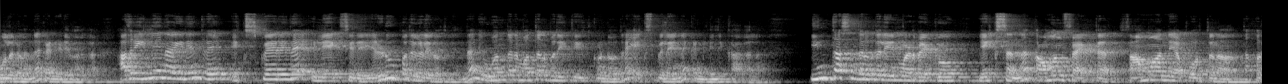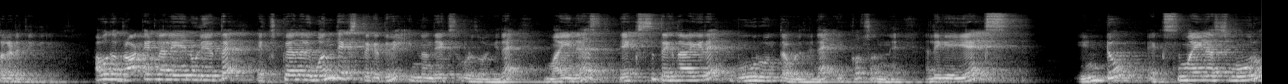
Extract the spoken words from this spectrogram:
ಮೂಲಗಳನ್ನು ಕಂಡುಹಿಡಿಯುವಾಗ. ಆದರೆ ಇಲ್ಲೇನಾಗಿದೆ ಅಂದರೆ ಎಕ್ಸ್ ಸ್ಕ್ವೇರ್ ಇದೆ, ಇಲ್ಲಿ ಎಕ್ಸ್ ಇದೆ. ಎರಡೂ ಪದಗಳಿರೋದ್ರಿಂದ ನೀವು ಒಂದನ್ನು ಮತ್ತೊಂದು ಬದಿಗೆ ತೆಗೆದುಕೊಂಡು ಹೋದ್ರೆ ಎಕ್ಸ್ ಬೆಲೆಯನ್ನು ಕಂಡುಹಿಡಿಯಲಿಕ್ಕಾಗಲ್ಲ ಇಂಥ ಸಂದರ್ಭದಲ್ಲಿ ಏನು ಮಾಡಬೇಕು? ಎಕ್ಸ್ ಅನ್ನ ಕಾಮನ್ ಫ್ಯಾಕ್ಟರ್ ಸಾಮಾನ್ಯ ಅಪೂರ್ತನ ಅಂತ ಹೊರಗಡೆ ತೆಗೀರಿ. ಅವಾಗ ಬ್ರಾಕೆಟ್ನಲ್ಲಿ ಏನು ಉಳಿಯುತ್ತೆ? ಎಕ್ಸ್ ಸ್ಕ್ವೇರ್ನಲ್ಲಿ ಒಂದು ಎಕ್ಸ್ ತೆಗೆದ್ವಿ, ಇನ್ನೊಂದು ಎಕ್ಸ್ ಉಳಿದೋಗಿದೆ ಮೈನಸ್ ಎಕ್ಸ್ ತೆಗೆದಾಗಿದೆ, ಮೂರು ಅಂತ ಉಳಿದಿದೆ ಇಕ್ಕೋ ಸೊನ್ನೆ. ಅಲ್ಲಿಗೆ ಎಕ್ಸ್ ಇಂಟು ಎಕ್ಸ್ ಮೈನಸ್ ಮೂರು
